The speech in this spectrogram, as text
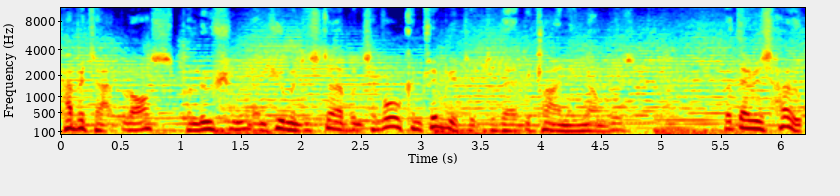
Habitat loss, pollution and human disturbance have all contributed to their declining numbers. But there is hope.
